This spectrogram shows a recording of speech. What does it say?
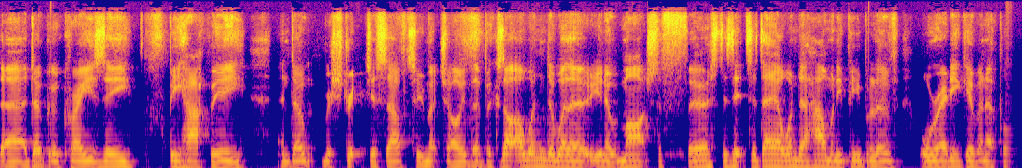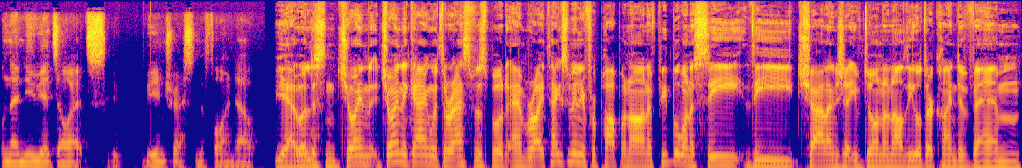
uh, don't go crazy, be happy, and don't restrict yourself too much either. Because I, wonder whether, you know, March the 1st, is it today? I wonder how many people have already given up on their New Year diets be interesting to find out. Yeah, well, listen, join join the gang with the rest of us. But um, right, thanks a million for popping on. If people want to see the challenge that you've done and all the other kind of um,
